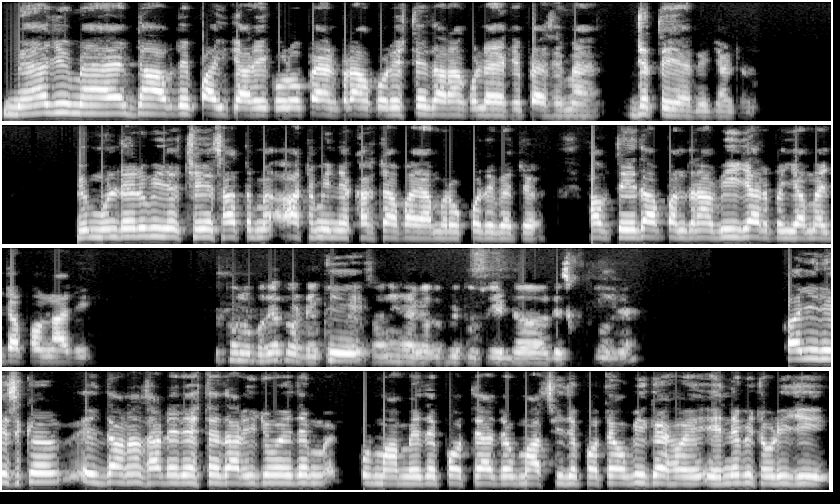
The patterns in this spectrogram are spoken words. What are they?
ਮੈਂ ਜੀ ਮੈਂ ਇਦਾਂ ਆਪਦੇ ਭਾਈਚਾਰੇ ਕੋਲੋਂ ਭੈਣ ਭਰਾ ਕੋਲ ਰਿਸ਼ਤੇਦਾਰਾਂ ਕੋਲ ਲੈ ਕੇ ਪੈਸੇ ਮੈਂ ਦਿੱਤੇ ਨੇ ਏਜੰਟ ਨੂੰ। ਫਿਰ ਮੁੰਡੇ ਨੂੰ ਵੀ 6 7 8 ਮਹੀਨੇ ਖਰਚਾ ਪਾਇਆ ਮਰੋਕੋ ਦੇ ਵਿੱਚ। ਹਫ਼ਤੇ ਦਾ 15 20000 ਰੁਪਇਆ ਮੈਂ ਇਦਾਂ ਪਾਉਣਾ ਜੀ। ਤੁਹਾਨੂੰ ਪਤਾ ਤੁਹਾਡੇ ਕੋਲ ਪੈਸਾ ਨਹੀਂ ਹੈਗਾ ਤਾਂ ਫਿਰ ਤੁਸੀਂ ਐਡਾ ਰਿਸਕ ਕਿਉਂ ਲਿਆ? ਭਾਜੀ ਰਿਸਕ ਇਦਾਂ ਨਾ ਸਾਡੇ ਰਿਸ਼ਤੇਦਾਰੀ ਚੋਂ ਇਹਦੇ ਕੋਈ ਮਾਮੇ ਦੇ ਪੋਤਿਆ ਜੋ ਮਾਸੀ ਦੇ ਪੋਤੇ ਉਹ ਵੀ ਗਏ ਹੋਏ। ਇਹਨੇ ਵੀ ਥੋੜੀ ਜੀ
